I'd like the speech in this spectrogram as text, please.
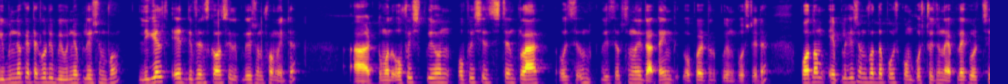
বিভিন্ন ক্যাটাগরি বিভিন্ন application form legal aid defence counsel application form এটা। আর তোমাদের office peon office assistant clerk receptionist data operator peon post এটা। প্রথম অ্যাপ্লিকেশন ফর দ্য পোস্ট কোন পোস্টের জন্য অ্যাপ্লাই করছি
